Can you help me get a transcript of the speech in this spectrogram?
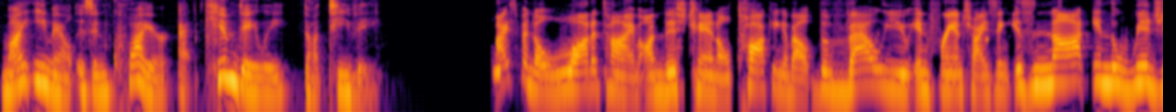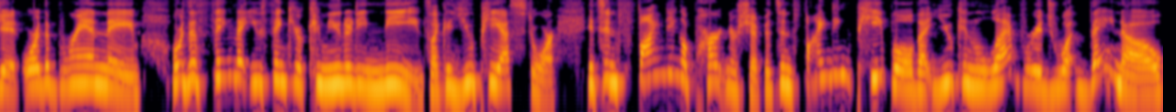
My email is inquire at kimdaly.tv. I spend a lot of time on this channel talking about the value in franchising is not in the widget or the brand name or the thing that you think your community needs, like a UPS store. It's in finding a partnership, it's in finding people that you can leverage what they know,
